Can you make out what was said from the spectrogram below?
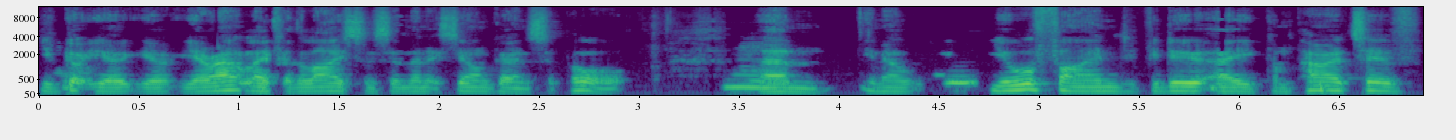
you've got your, your, your outlay for the license and then it's the ongoing support. Mm. Um, you know, you, will find if you do a comparative,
